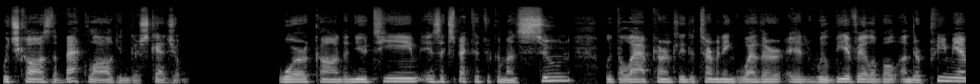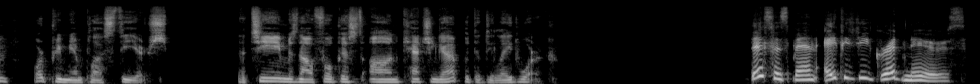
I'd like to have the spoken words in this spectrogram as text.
which caused a backlog in their schedule. Work on the new team is expected to commence soon, with the lab currently determining whether it will be available under Premium or Premium Plus tiers. The team is now focused on catching up with the delayed work. This has been ATG Grid News.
